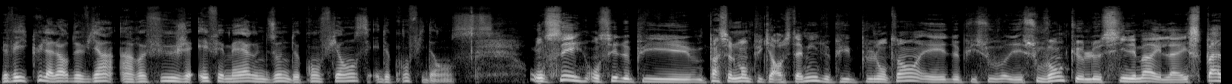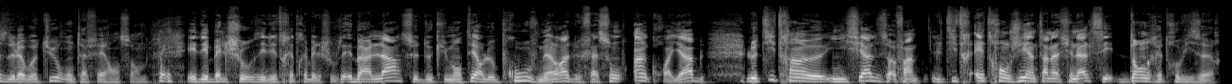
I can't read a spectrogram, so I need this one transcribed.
Le véhicule alors devient un refuge éphémère, une zone de confiance et de confidence. On sait, on sait depuis, pas seulement depuis Carostami, depuis plus longtemps et depuis souvent, et souvent que le cinéma et l'espace de la voiture ont à faire ensemble. Et des belles choses, et des très très belles choses. Et ben là, ce documentaire le prouve, mais alors de façon incroyable. Le titre hein, euh, initial, enfin, le titre étranger international, c'est dans le rétroviseur.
